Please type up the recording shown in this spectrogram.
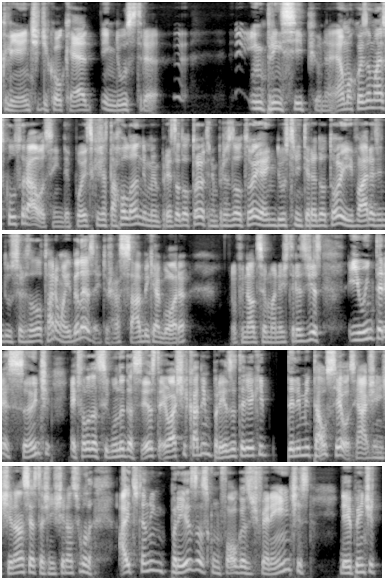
cliente de qualquer indústria, em princípio, né? É uma coisa mais cultural, assim. Depois que já tá rolando uma empresa adotou, outra empresa adotou, e a indústria inteira adotou, e várias indústrias adotaram, aí beleza, aí tu já sabe que agora no final de semana de três dias. E o interessante, a gente falou da segunda e da sexta, eu acho que cada empresa teria que delimitar o seu. Assim, ah, a gente tira na sexta, a gente tira na segunda. Aí tu tendo empresas com folgas diferentes, de repente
